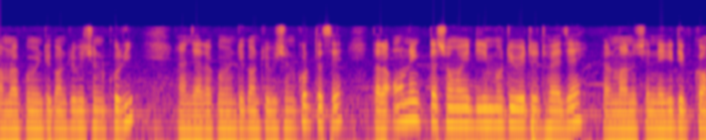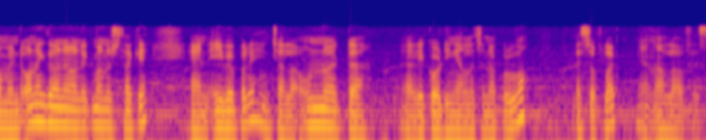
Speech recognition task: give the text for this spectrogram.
আমরা কমিউনিটি কন্ট্রিবিউশন করি যারা কমিউনিটি কন্ট্রিবিউশন করতেছে, তারা অনেকটা সময় ডিমোটিভেটেড হয়ে যায়, কারণ মানুষের নেগেটিভ কমেন্ট অনেক ধরনের অনেক মানুষ থাকে। অ্যান্ড এই ব্যাপারে ইনশাল্লাহ অন্য একটা রেকর্ডিং আলোচনা করব। বেস্ট অফ লাক অ্যান্ড আল্লাহ হাফেজ।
